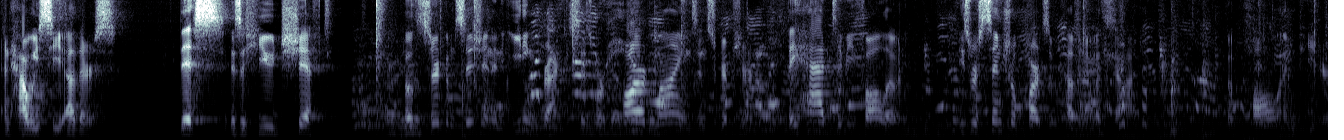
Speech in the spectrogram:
and how we see others. This is a huge shift. Both circumcision and eating practices were hard lines in Scripture. They had to be followed. These were central parts of covenant with God. But Paul and Peter,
